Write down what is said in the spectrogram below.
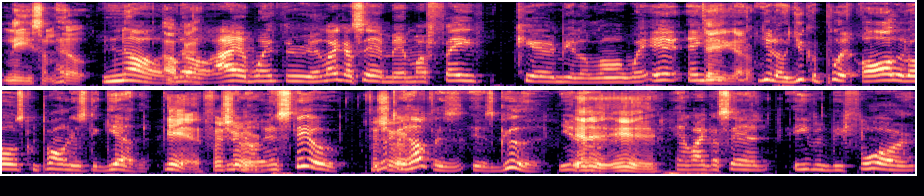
need some help. No, Okay. no. I went through, and like I said, man, my faith carried me a long way. And, and There you, you go. you know, you could put all of those components together. Yeah, for You sure. know, and still, mental sure. health is, is good. You know, it is. Yeah. and like I said, even before,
